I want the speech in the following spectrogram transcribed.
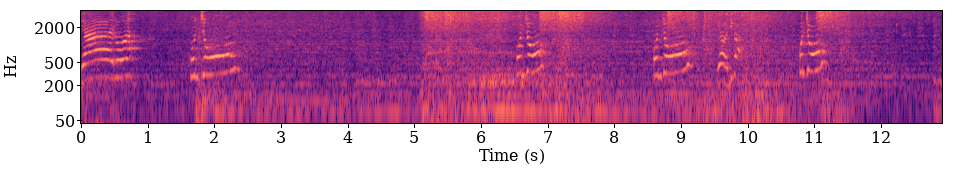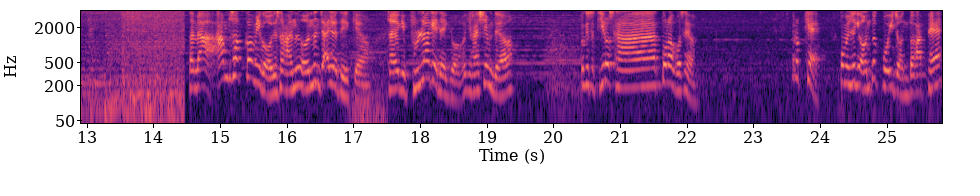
야 이리 와. 혼종 혼종 혼종 야 어디가 혼종 그다음에 아, 암석검 이거 어디서 아는, 얻는지 알려드릴게요. 자 여기 불락의 대교 여기 가시면 돼요. 여기서 뒤로 싹 돌아보세요. 이렇게 보면 저기 언덕 보이죠? 언덕 앞에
